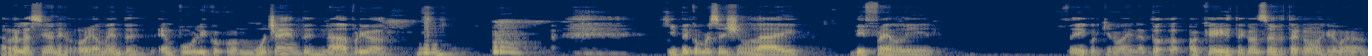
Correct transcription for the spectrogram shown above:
relaciones, obviamente. En público con mucha gente, nada privado. Keep the conversation light, be friendly. Sí, cualquier vaina. ok, este consejo está como que, bueno,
